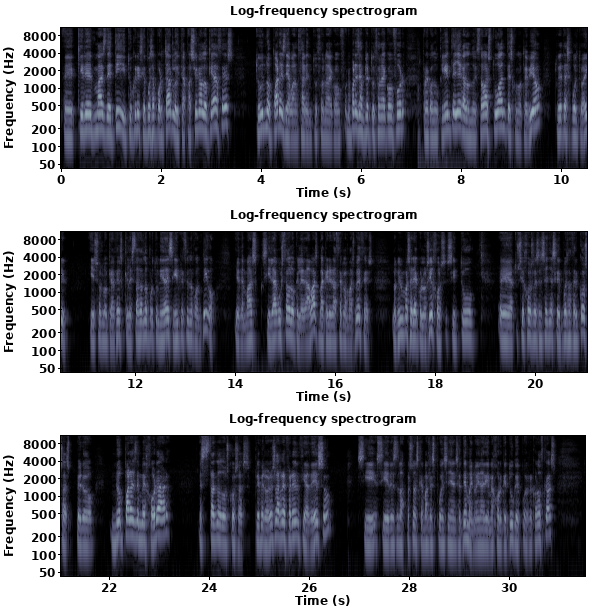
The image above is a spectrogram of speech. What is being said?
eh, quiere más de ti y tú crees que puedes aportarlo y te apasiona lo que haces, tú no pares de avanzar en tu zona de confort, no pares de ampliar tu zona de confort, porque cuando un cliente llega donde estabas tú antes, cuando te vio, tú ya te has vuelto a ir. Y eso es lo que hace es que le estás dando oportunidad de seguir creciendo contigo. Y además, si le ha gustado lo que le dabas, va a querer hacerlo más veces. Lo mismo pasaría con los hijos. Si tú eh, a tus hijos les enseñas que puedes hacer cosas, pero no paras de mejorar, les estás dando dos cosas. Primero, eres la referencia de eso, si, si eres de las personas que más les puede enseñar ese tema y no hay nadie mejor que tú que pues reconozcas.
